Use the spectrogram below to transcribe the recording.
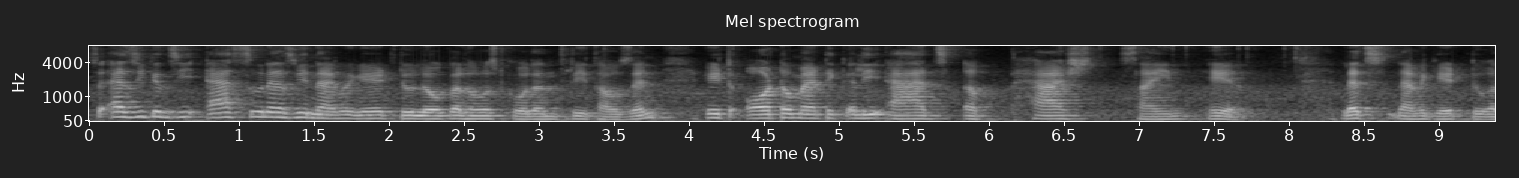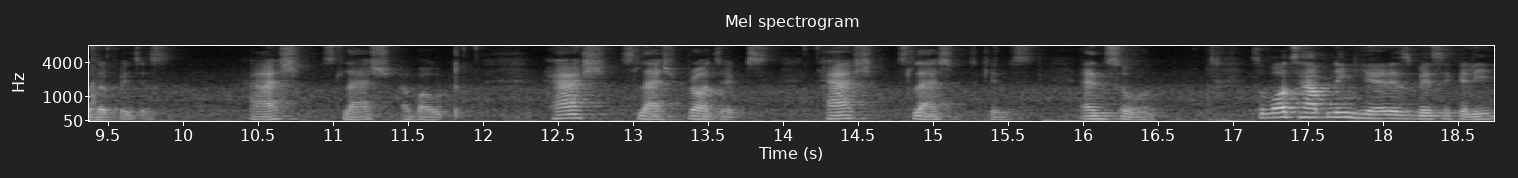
so as you can see as soon as we navigate to localhost colon 3000 it automatically adds a hash sign here. Let's navigate to other pages. Hash slash about. Hash slash projects. Hash slash skills. And so on. So what's happening here is basically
